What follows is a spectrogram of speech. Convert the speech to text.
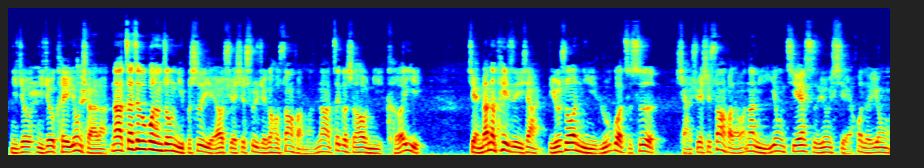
你就你就可以用起来了。那在这个过程中，你不是也要学习数据结构和算法吗？那这个时候你可以简单的配置一下，比如说你如果只是想学习算法的话，那你用 GS 用写或者用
